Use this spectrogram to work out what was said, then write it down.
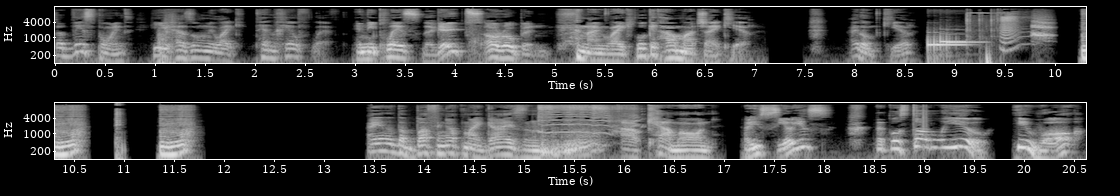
So at this point, he has only like 10 health left. And he plays, The gates are open. And I'm like, look at how much I care. I don't care. I ended up buffing up my guys and. Oh, come on. Are you serious? That was totally you. You what?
